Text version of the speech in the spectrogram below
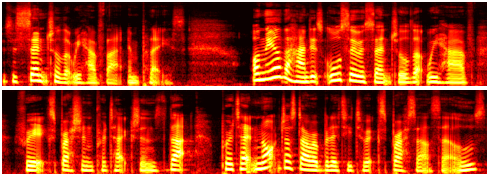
it's essential that we have that in place. On the other hand, it's also essential that we have free expression protections that protect not just our ability to express ourselves,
